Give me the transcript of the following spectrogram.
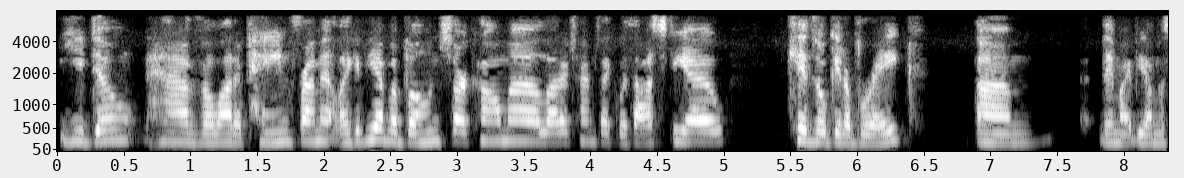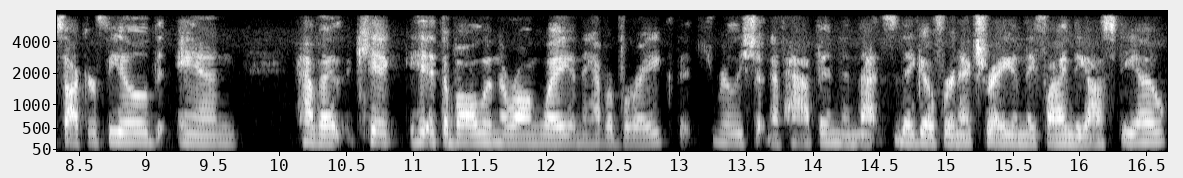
you don't have a lot of pain from it. Like if you have a bone sarcoma, a lot of times, like with osteo, kids will get a break. Um, they might be on the soccer field and have a kick, hit the ball in the wrong way, and they have a break that really shouldn't have happened. And that's they go for an X-ray and they find the osteo.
